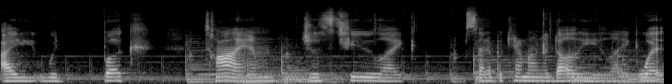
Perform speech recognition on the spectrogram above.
I would book time just to like set up a camera on a dolly. Like, what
